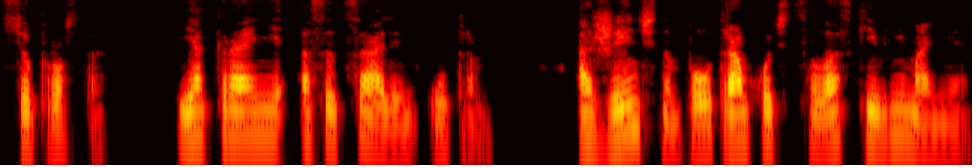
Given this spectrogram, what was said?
Все просто. Я крайне асоциален утром а женщинам по утрам хочется ласки и внимания.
